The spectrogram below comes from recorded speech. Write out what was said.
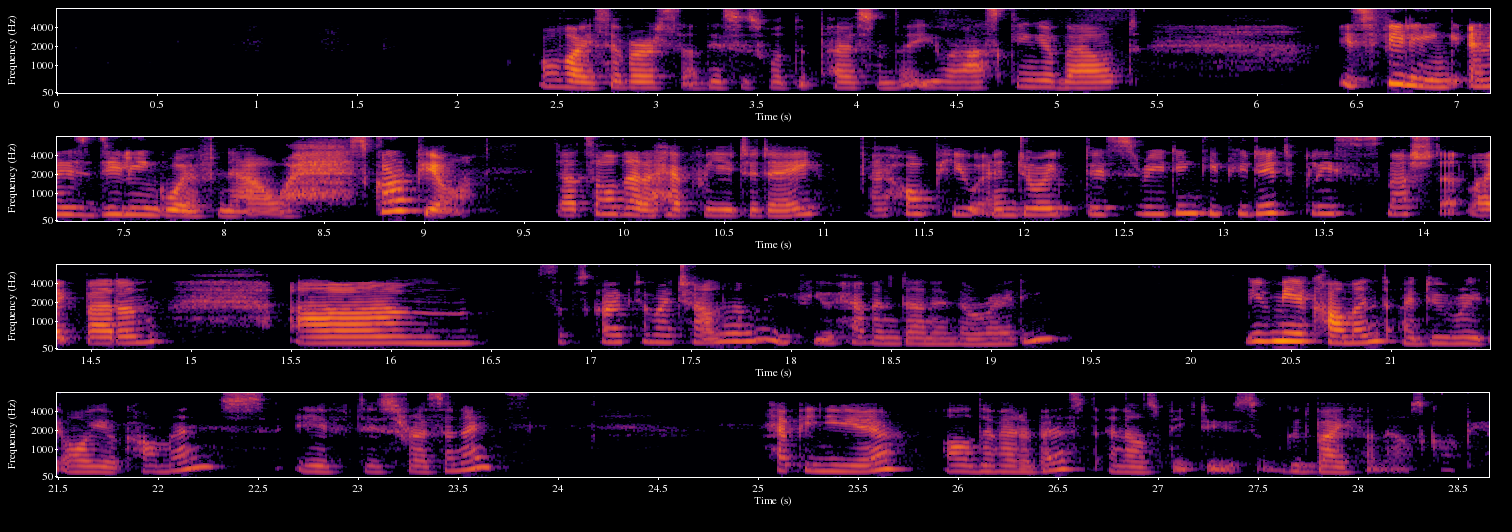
Or vice versa. This is what the person that you're asking about is feeling and is dealing with now. Scorpio, that's all that I have for you today. I hope you enjoyed this reading. If you did, please smash that like button. Um, subscribe to my channel if you haven't done it already. Leave me a comment. I do read all your comments if this resonates. Happy New Year, all the very best, and I'll speak to you soon. Goodbye for now, Scorpio.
